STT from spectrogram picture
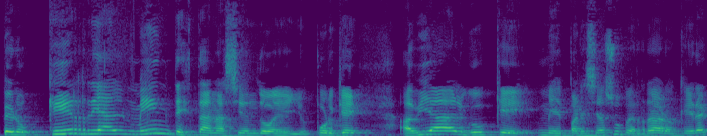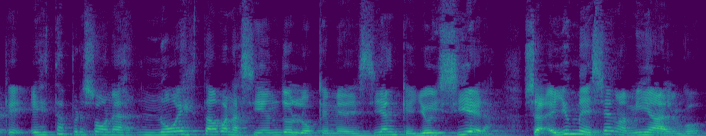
pero ¿qué realmente están haciendo ellos? Porque había algo que me parecía súper raro, que era que estas personas no estaban haciendo lo que me decían que yo hiciera. O sea, ellos me decían a mí algo,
